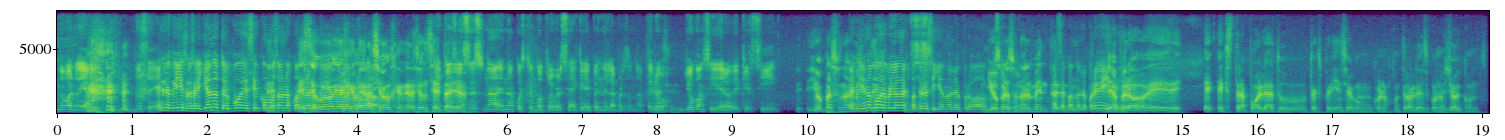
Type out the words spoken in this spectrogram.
No, bueno, ya. no sé. Es lo que dice, o sea, yo no te puedo decir cómo Eh, son los controles Ese no es generación, generación Z, Entonces ya. es una, una cuestión controversial que depende de la persona. Pero sí. yo considero de que sí. Yo Pero yo personalmente... no puedo hablar de los controles sí. si yo no lo he probado. Yo Sí, personalmente... Hasta cuando lo pruebe Ya, pero eh, e- extrapola tu, tu experiencia con, con los controles, con los Joy-Cons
